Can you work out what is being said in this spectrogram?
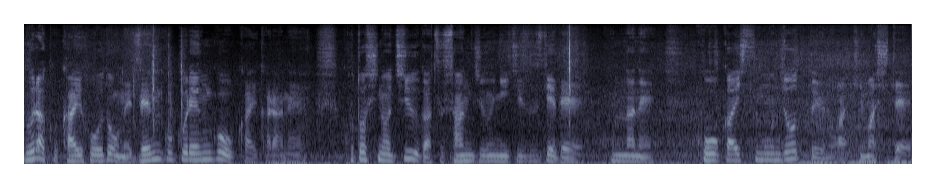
部落解放同盟全国連合会からね今年の10月30日付でこんなね公開質問状というのが来まして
